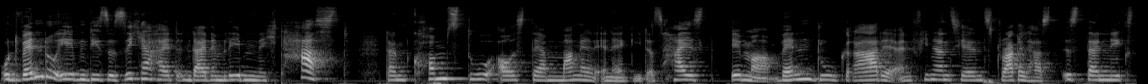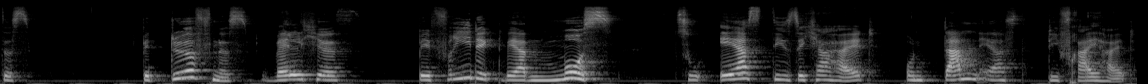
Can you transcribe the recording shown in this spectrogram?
Und wenn du eben diese Sicherheit in deinem Leben nicht hast, dann kommst du aus der Mangelenergie. Das heißt immer, wenn du gerade einen finanziellen Struggle hast, ist dein nächstes Bedürfnis, welches befriedigt werden muss, zuerst die Sicherheit und dann erst die Freiheit.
